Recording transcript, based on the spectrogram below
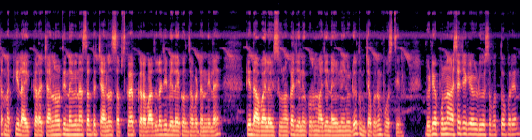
तर नक्की लाईक करा. चॅनलवरती नवीन असाल तर चॅनल सबस्क्राईब करा. बाजूला जे बेल आयकॉनचं बटन दिलं आहे ते दाबायला विसरू नका. जेणेकरून माझे नवीन नवीन व्हिडिओ तुमच्यापर्यंत पोहोचतील. भेटूया पुन्हा अशाच एका व्हिडिओसोबत तोपर्यंत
